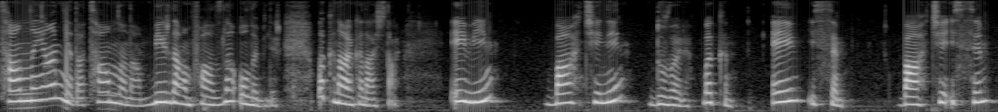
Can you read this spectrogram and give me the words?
Tamlayan ya da tamlanan birden fazla olabilir. Bakın arkadaşlar evin, bahçenin duvarı. Bakın ev isim, bahçe isim,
